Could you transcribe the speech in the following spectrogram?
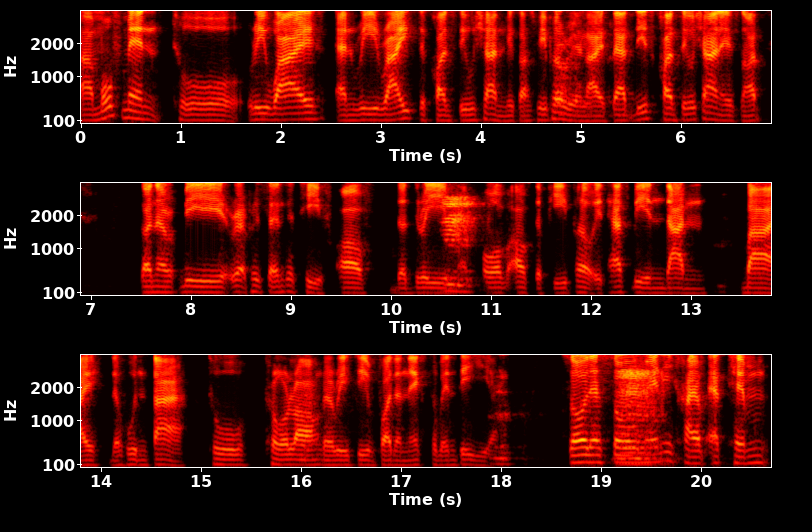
a movement to revise and rewrite the constitution because people realize that this constitution is not gonna be representative of the dream Mm. and hope of the people. It has been done by the junta to prolong the regime for the next 20 years. Mm. So there's so Mm. many kind of attempt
